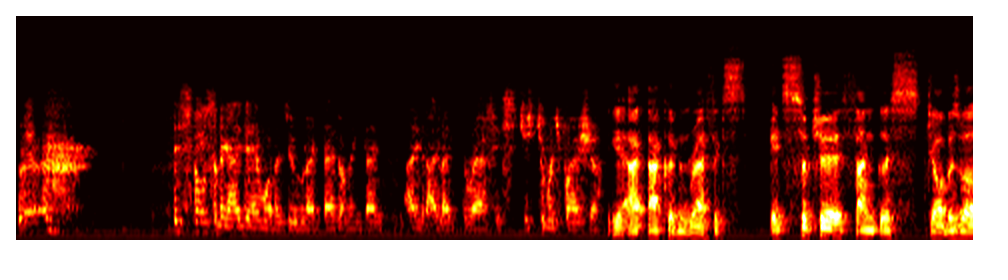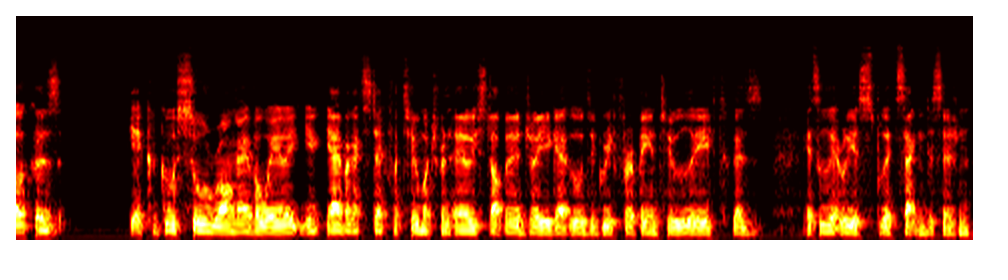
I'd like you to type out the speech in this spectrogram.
But, it's not something I dare want to do. Like I don't think I, I, I like the ref. It's just too much pressure. Yeah, I, I couldn't ref. It's it's such a thankless job as well because it could go so wrong either way. Like you, you either get stick for too much of an early stoppage, or you get loads of grief for it being too late because it's literally a split second decision.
